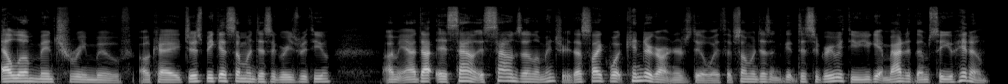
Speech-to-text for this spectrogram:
elementary move. Okay, just because someone disagrees with you, I mean that it sounds it sounds elementary. That's like what kindergartners deal with. If someone doesn't get, disagree with you, you get mad at them, so you hit them.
